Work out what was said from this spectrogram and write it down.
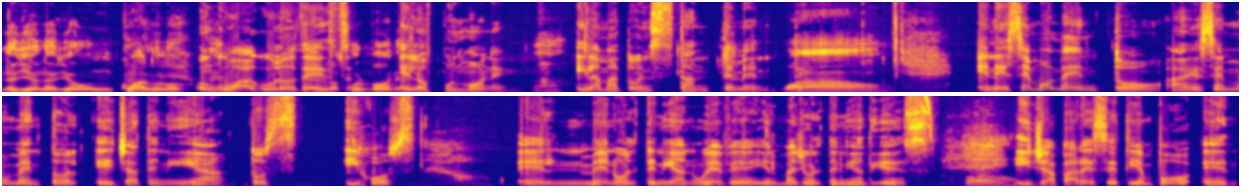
le dio, le dio un coágulo. un en- coágulo de en los pulmones. en los pulmones. Ajá. y la mató instantáneamente. Wow. En ese momento, a ese momento, ella tenía dos hijos. El menor tenía nueve y el mayor tenía diez. Wow. Y ya para ese tiempo, eh,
